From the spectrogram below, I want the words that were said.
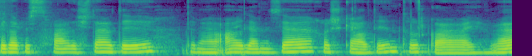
Belə bir sifarişlərdir. Deməli, ailəmizə xoş gəldin Turqay və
